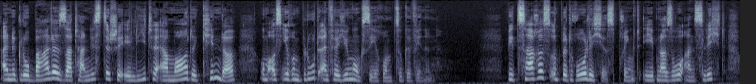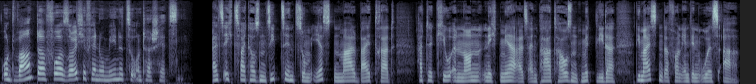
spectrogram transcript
eine globale satanistische Elite ermorde Kinder, um aus ihrem Blut ein Verjüngungsserum zu gewinnen. Bizarres und Bedrohliches bringt Ebner so ans Licht und warnt davor, solche Phänomene zu unterschätzen. Als ich 2017 zum ersten Mal beitrat, hatte QAnon nicht mehr als ein paar tausend Mitglieder, die meisten davon in den USA.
